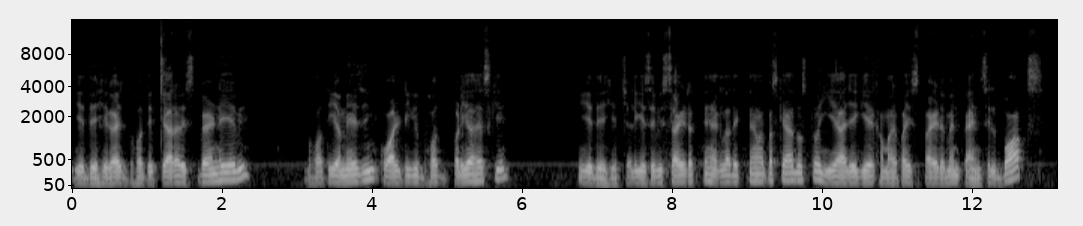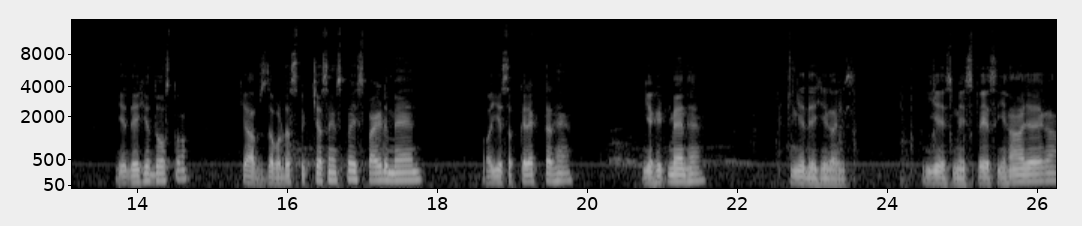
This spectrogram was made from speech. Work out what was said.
ये देखिएगा इस बहुत ही प्यारा रिस्ट बैंड है ये भी। बहुत ही अमेजिंग क्वालिटी भी बहुत बढ़िया है इसकी। ये देखिए, चलिए इसे भी साइड रखते हैं, अगला देखते हैं हमारे पास क्या है दोस्तों। ये आ जाएगी एक हमारे पास स्पाइडरमैन पेंसिल बॉक्स ये देखिए दोस्तों, क्या आप ज़बरदस्त पिक्चर्स हैं इस पर स्पाइडरमैन और ये सब करेक्टर हैं। ये हिटमैन है। ये देखिएगा इस ये इसमें स्पेस यहाँ आ जाएगा।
